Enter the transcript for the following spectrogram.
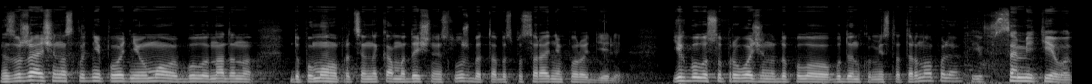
Незважаючи на складні погодні умови, було надано допомогу працівникам медичної служби та безпосередньо породілі. Їх було супроводжено до пологового будинку міста Тернополя. І все миттєво,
